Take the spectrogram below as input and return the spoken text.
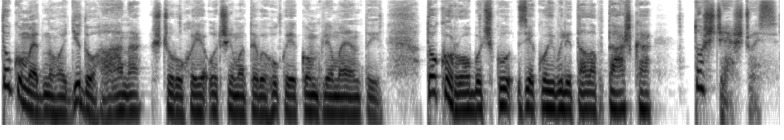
То кумедного дідугана, що рухає очима та вигукує компліменти, то коробочку, з якої вилітала пташка, то ще щось.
